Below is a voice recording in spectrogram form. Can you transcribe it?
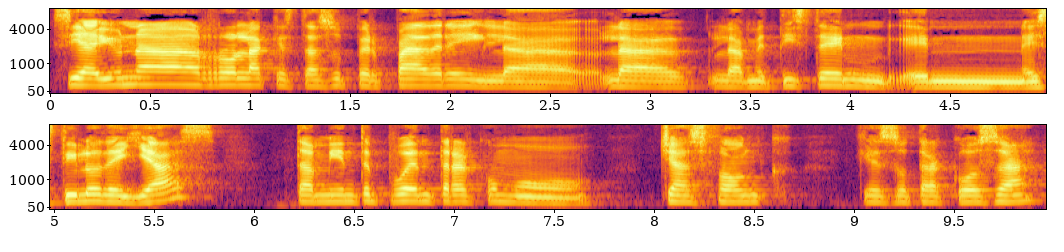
si hay una rola que está súper padre y la, la, metiste en, en estilo de jazz, también te puede entrar como jazz funk, que es otra cosa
